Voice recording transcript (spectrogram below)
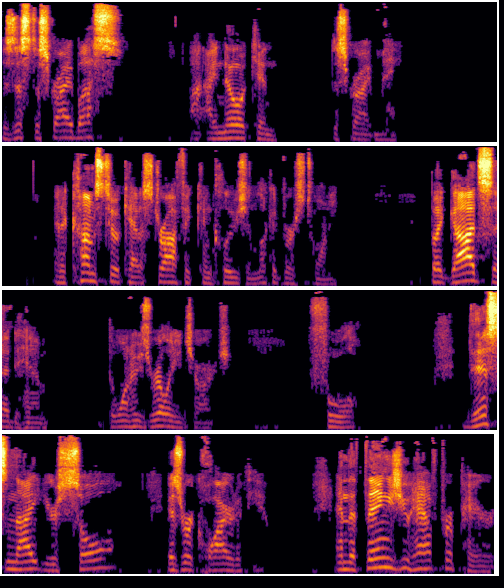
Does this describe us? I know it can describe me. And it comes to a catastrophic conclusion. Look at verse 20. But God said to him, the one who's really in charge, fool. This night your soul is required of you. And the things you have prepared,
